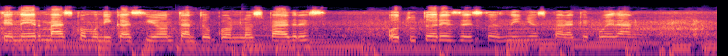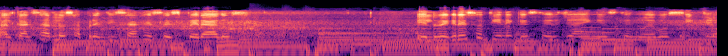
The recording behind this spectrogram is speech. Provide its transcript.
tener más comunicación tanto con los padres o tutores de estos niños para que puedan alcanzar los aprendizajes esperados. El regreso tiene que ser ya en este nuevo ciclo,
